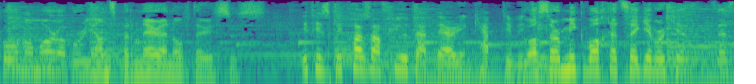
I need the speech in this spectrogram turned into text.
քո համար ա որ իրանց բռներ են ով Տեր Հիսուս։ It is because of you that they are in captivity. Դու ասար մի վախեցեք եւ որ քեզ ձեզ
